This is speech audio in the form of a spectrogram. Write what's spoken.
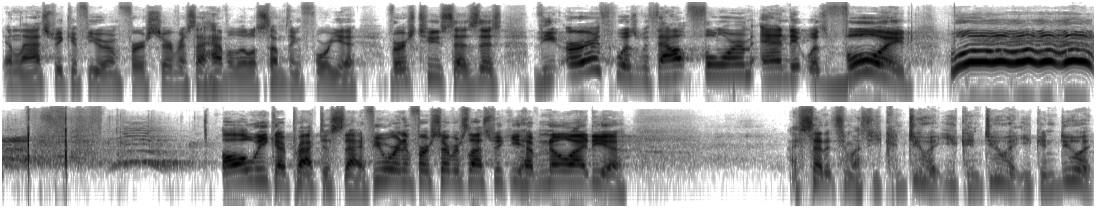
And last week, if you were in first service, I have a little something for you. Verse 2 says this The earth was without form and it was void. Woo! All week I practiced that. If you weren't in first service last week, you have no idea. I said it to myself, you can do it, you can do it, you can do it.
